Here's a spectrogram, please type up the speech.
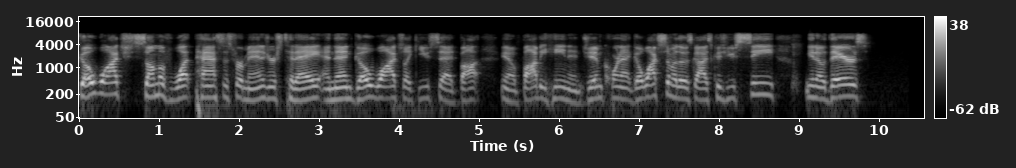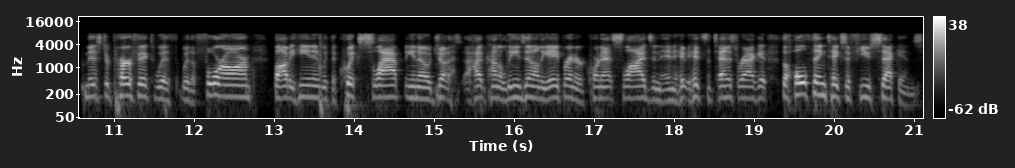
go watch some of what passes for managers today, and then go watch, like you said, Bob, you know, Bobby Heenan, Jim Cornette. Go watch some of those guys because you see, you know, there's Mr. Perfect with with a forearm, Bobby Heenan with the quick slap, you know, just kind of leans in on the apron or Cornette slides and, and hits the tennis racket. The whole thing takes a few seconds.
